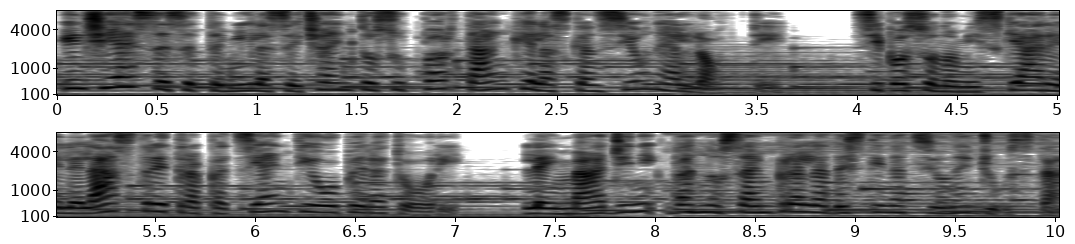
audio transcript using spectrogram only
Il CS7600 supporta anche la scansione a lotti. Si possono mischiare le lastre tra pazienti o operatori. Le immagini vanno sempre alla destinazione giusta.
